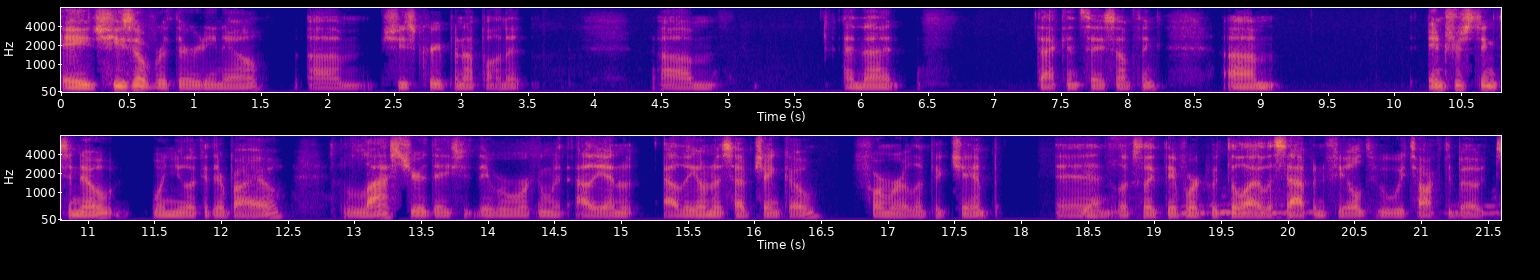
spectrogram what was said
age he's over 30 now um, she's creeping up on it um, and that that can say something. Um, interesting to note when you look at their bio last year they they were working with Aliona Savchenko former Olympic champ and Yes. looks like they've worked with Dalilah Sappenfield who we talked about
